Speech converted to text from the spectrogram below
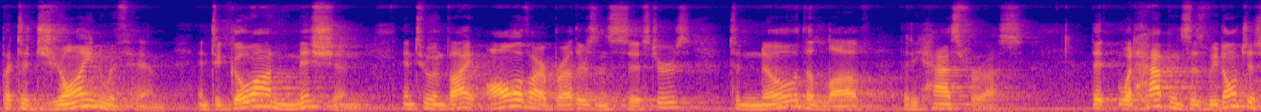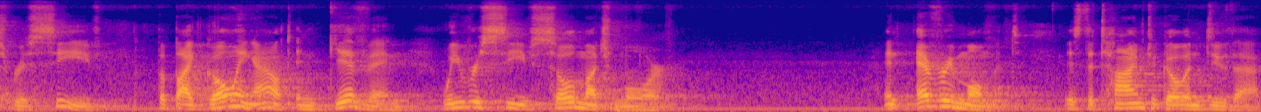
but to join with Him and to go on mission and to invite all of our brothers and sisters to know the love that He has for us. That what happens is we don't just receive, but by going out and giving, we receive so much more. And every moment is the time to go and do that.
